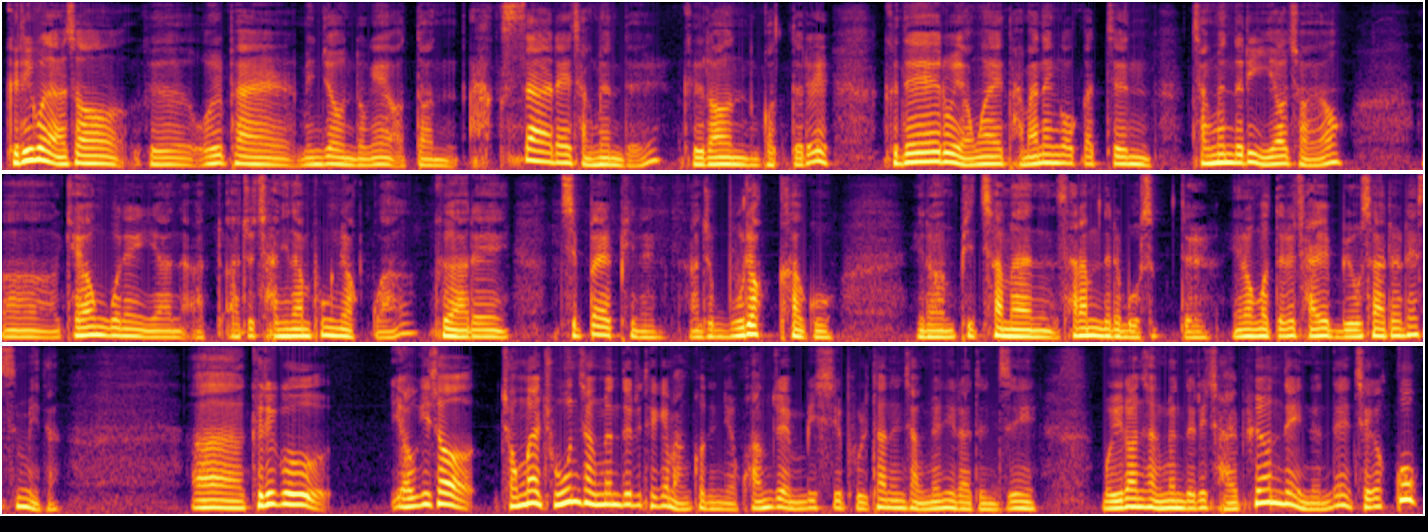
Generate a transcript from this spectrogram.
그리고 나서 그 5.18 민주화운동의 어떤 학살의 장면들, 그런 것들을 그대로 영화에 담아낸 것 같은 장면들이 이어져요. 어, 계엄군에 의한 아- 아주 잔인한 폭력과 그 아래 짓밟히는 아주 무력하고 이런 비참한 사람들의 모습들, 이런 것들을 잘 묘사를 했습니다. 아, 그리고 여기서 정말 좋은 장면들이 되게 많거든요. 광주 MBC 불타는 장면이라든지 뭐 이런 장면들이 잘 표현돼 있는데 제가 꼭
